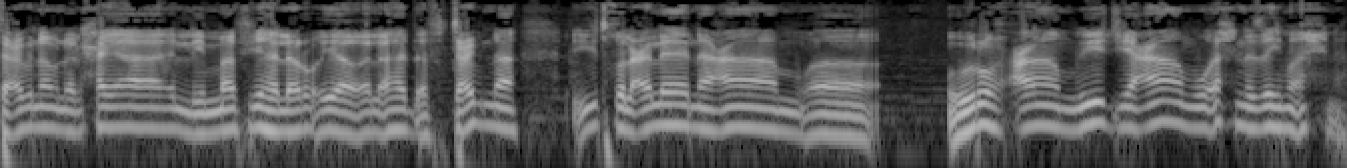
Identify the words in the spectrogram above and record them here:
تعبنا من الحياة اللي ما فيها لا رؤية ولا هدف تعبنا يدخل علينا عام ويروح عام ويجي عام وإحنا زي ما إحنا.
